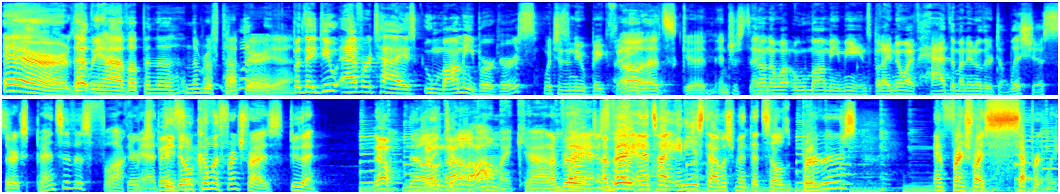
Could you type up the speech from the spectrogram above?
air that But- we have up in the in the rooftop area. But they do advertise umami burgers, which is a new big thing. oh, that's good. Interesting. I don't know what umami means, but I know I've had them and I know they're delicious. They're expensive as fuck, They're man. They don't come with French fries, do they? no, No, no, they not don't. at all. Oh my god, I'm very, I'm I'm, just very like- anti any establishment that sells burgers and French fries separately.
